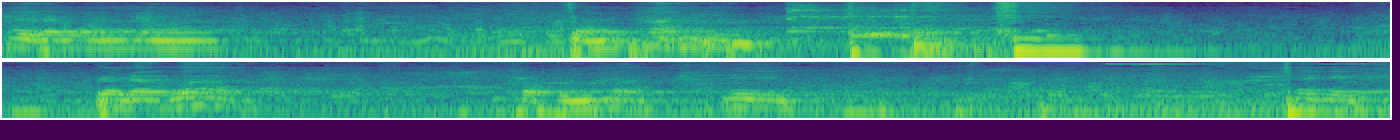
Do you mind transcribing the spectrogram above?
ให้รางวัลมาสองพันเป็นอันว่าขอบคุณมากนี่ใช่เน็ตไหม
